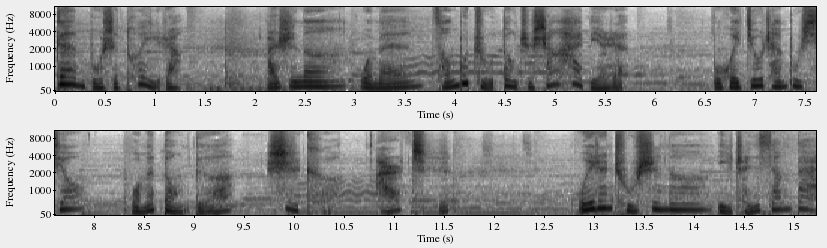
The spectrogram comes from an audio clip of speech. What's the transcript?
更不是退让，而是呢，我们从不主动去伤害别人，不会纠缠不休。我们懂得适可而止，为人处事呢，以诚相待，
